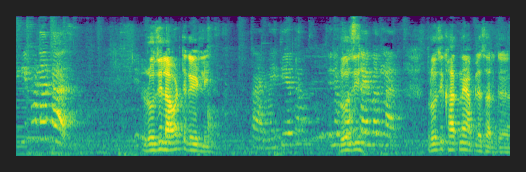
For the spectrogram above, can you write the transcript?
इडली खाणार का आज? रोजीला आवडते का इडली? काय माहिती आहे का तिने रोजी- रोजी खात नाही आपल्यासारखं.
